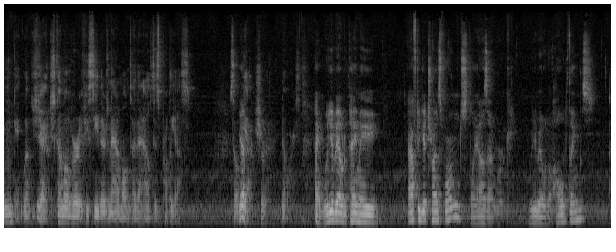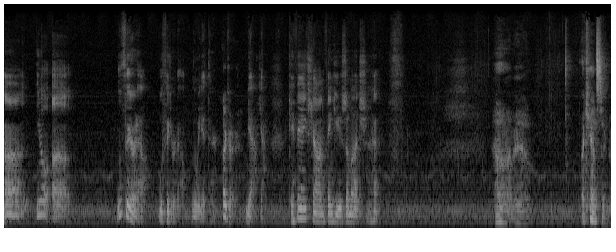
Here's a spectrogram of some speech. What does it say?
Okay. Well, just yeah. Yeah. just come over. If you see there's an animal inside the house, it's probably us. So yeah, yeah, sure. no worries. Hey, will you be able to pay me after you get transformed? Like, how does that work? Will you be able to hold things? Uh, you know, uh, we'll figure it out. We'll figure it out when we get there. Okay. Yeah, yeah. Okay, thanks, John. Thank you so much. Oh man, I can't say no.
